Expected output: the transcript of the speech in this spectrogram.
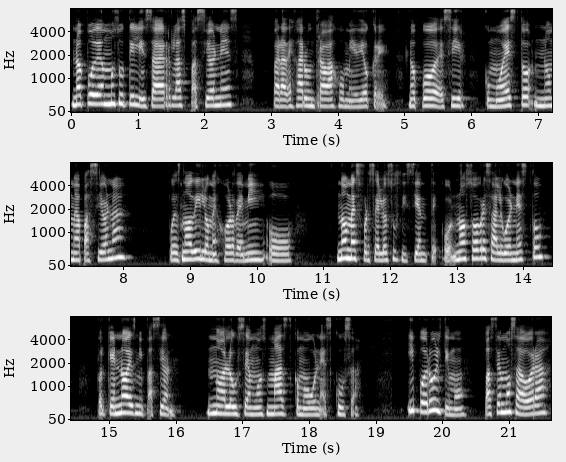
No podemos utilizar las pasiones para dejar un trabajo mediocre. No puedo decir, como esto no me apasiona, pues no di lo mejor de mí o no me esforcé lo suficiente o no sobresalgo en esto porque no es mi pasión. No lo usemos más como una excusa. Y por último, pasemos ahora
